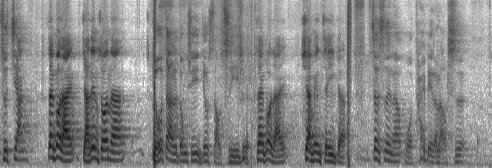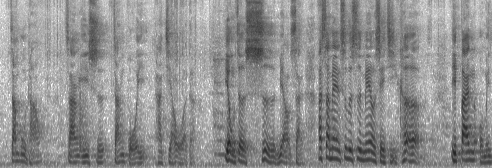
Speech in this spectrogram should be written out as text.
吃姜。再过来，假定说呢？油炸的东西你就少吃一点。再过来，下面这一个，这是呢我台北的老师张步桃、张医师、张国义他教我的，用这四妙散。它上面是不是没有写几克？一般我们。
